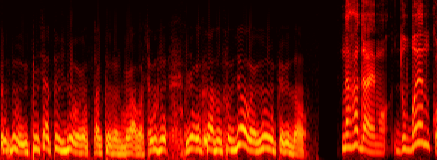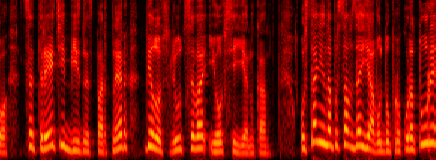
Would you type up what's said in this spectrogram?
ну, 50 тысяч долларов так тоже бралось. Он же мне рассказывал, что взял, и передал. Нагадаємо, Дубенко це третій бізнес-партнер Білослюдцева і Овсієнка. Останній написав заяву до прокуратури,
